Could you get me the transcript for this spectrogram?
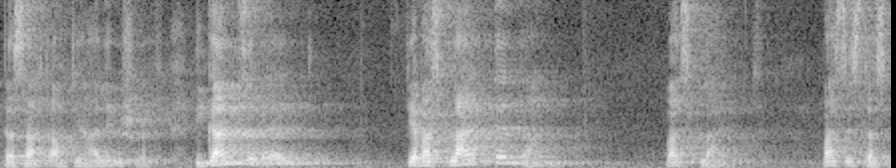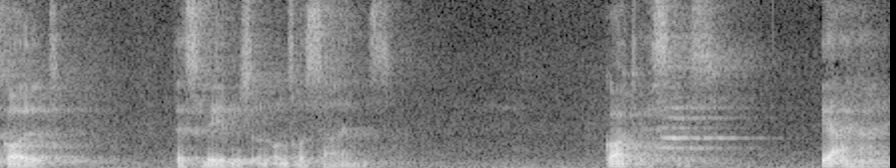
Das sagt auch die Heilige Schrift. Die ganze Welt. Ja, was bleibt denn dann? Was bleibt? Was ist das Gold des Lebens und unseres Seins? Gott ist es. Er allein.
